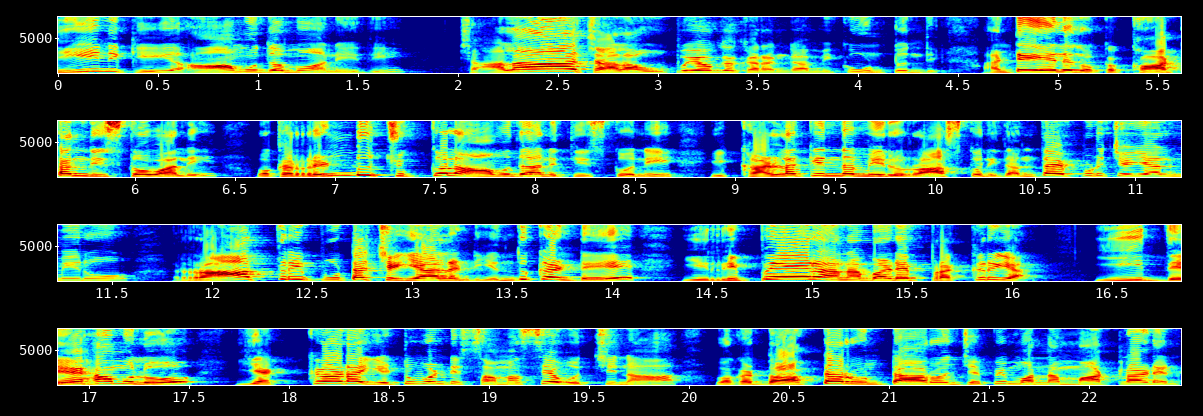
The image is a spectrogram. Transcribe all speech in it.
దీనికి ఆముదము అనేది చాలా చాలా ఉపయోగకరంగా మీకు ఉంటుంది. అంటే ఏ లేదు ఒక కాటన్ తీసుకోవాలి ఒక రెండు చుక్కల ఆముదాన్ని తీసుకొని ఈ కళ్ళ కింద మీరు రాసుకొని ఇదంతా ఎప్పుడు చేయాలి మీరు? రాత్రి పూట చేయాలండి. ఎందుకంటే ఈ రిపేర్ అనబడే ప్రక్రియ ఈ దేహములో ఎక్కడ ఎటువంటి సమస్య వచ్చినా ఒక డాక్టర్ ఉంటారు అని చెప్పి మొన్న మాట్లాడాను.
